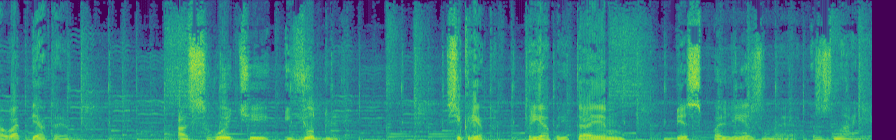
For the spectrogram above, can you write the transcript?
Глава 5. Освойте йодль. Секрет. Приобретаем бесполезное знание.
